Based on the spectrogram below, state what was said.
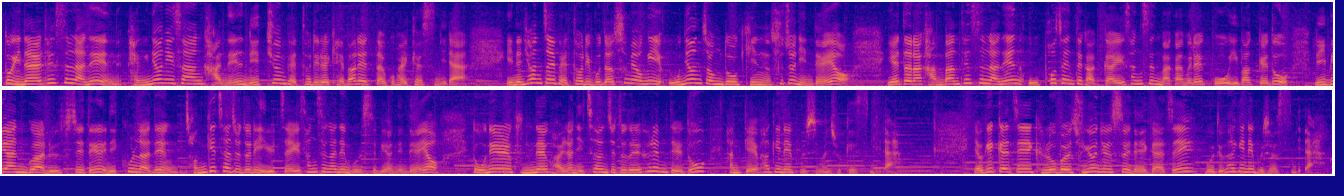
또 이날 테슬라는 100년 이상 가는 리튬 배터리를 개발했다고 밝혔습니다. 이는 현재 배터리보다 수명이 5년 정도 긴 수준인데 있는데요. 이에 따라 간밤 테슬라는 5% 가까이 상승 마감을 했고 이 밖에도 리비안과 루시드, 니콜라 등 전기차주들이 일제히 상승하는 모습이었는데요. 또 오늘 국내 관련 2차전지주들의 흐름들도 함께 확인해 보시면 좋겠습니다. 여기까지 글로벌 주요 뉴스 4가지 모두 확인해 보셨습니다.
